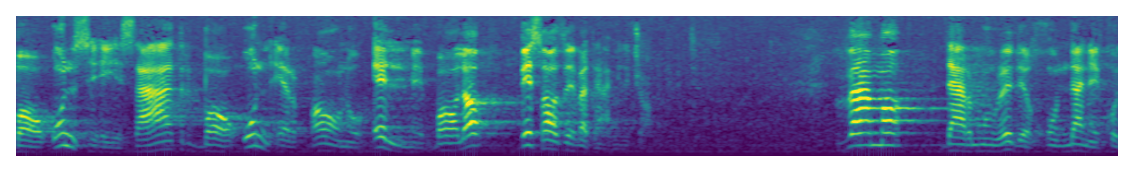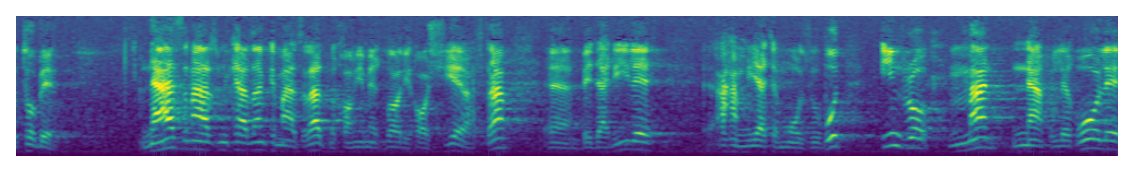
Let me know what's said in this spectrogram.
با اون سعه صدر با اون عرفان و علم بالا بسازه و تعمیر جامعه و اما در مورد خوندن کتب نظم عرض می کردم که معذرت می‌خوام یه مقداری حاشیه رفتم به دلیل اهمیت موضوع بود. این رو من نقل قول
